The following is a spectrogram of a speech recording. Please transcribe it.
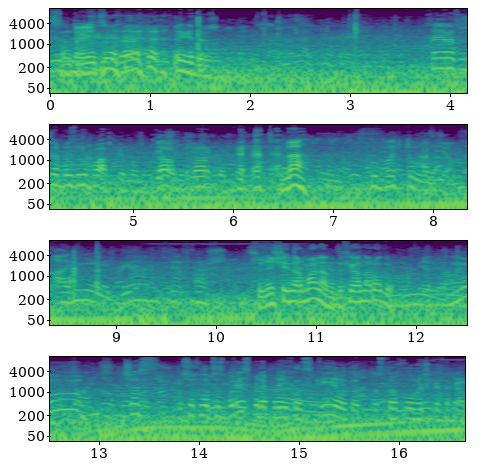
Всім привіт. Привіт, друже. Цей раз вже без рубашки може, да, вже жарко. Да. А ні, Сьогодні ще й нормально, дофіга народу. Ну, зараз ось хлопці з Борисполя приїхали з Києва, тут постраховочка така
